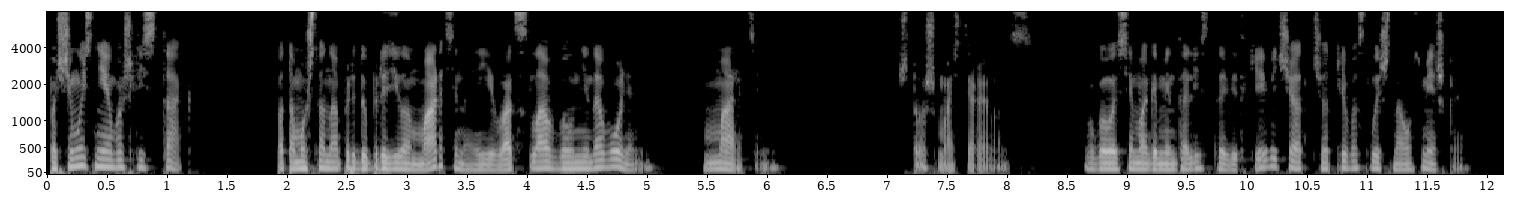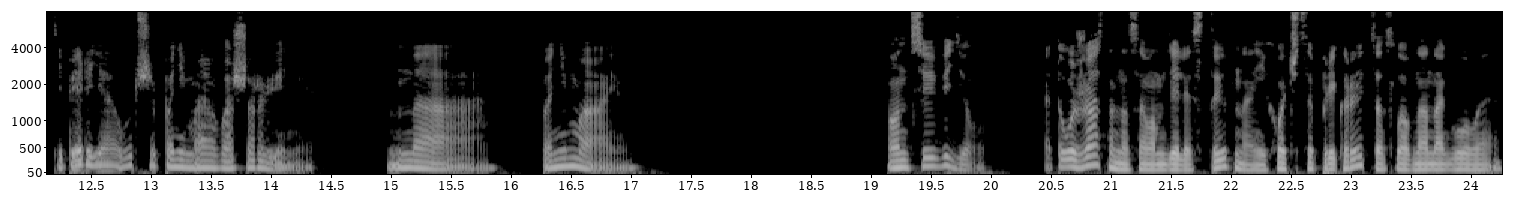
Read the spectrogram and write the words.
Почему с ней обошлись так? Потому что она предупредила Мартина, и Вацлав был недоволен. Мартин. Что ж, мастер Эванс. В голосе мага-менталиста Виткевича отчетливо слышна усмешка. Теперь я лучше понимаю ваше рвение. Да, понимаю. Он все видел. Это ужасно на самом деле стыдно, и хочется прикрыться, словно она голая.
